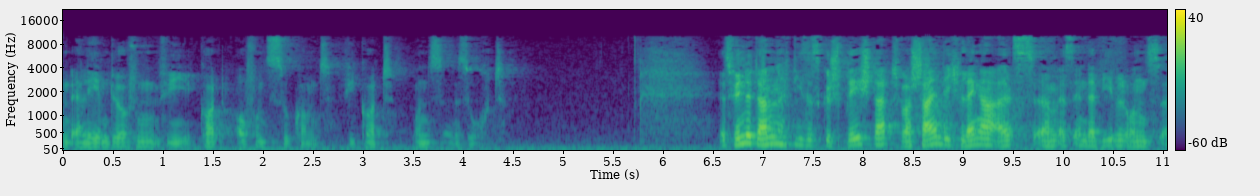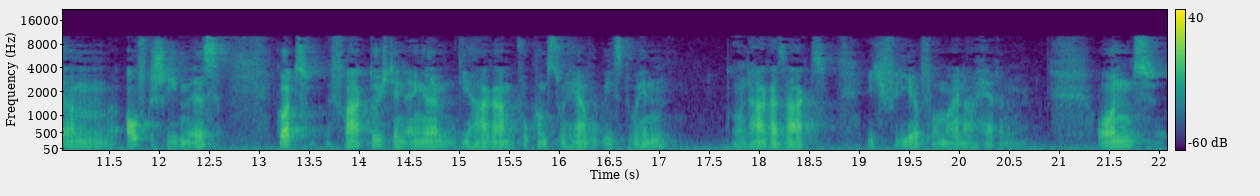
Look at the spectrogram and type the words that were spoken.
und erleben dürfen, wie Gott auf uns zukommt, wie Gott uns sucht. Es findet dann dieses Gespräch statt, wahrscheinlich länger, als ähm, es in der Bibel uns ähm, aufgeschrieben ist. Gott fragt durch den Engel die Hagar, wo kommst du her, wo gehst du hin? Und Hagar sagt, ich fliehe vor meiner Herrin. Und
